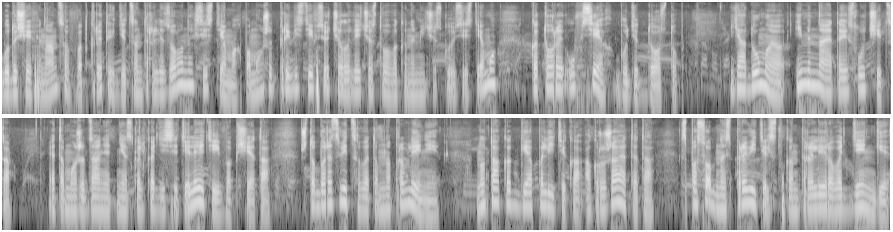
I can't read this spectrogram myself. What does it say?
Будущее финансов в открытых децентрализованных системах поможет привести все человечество в экономическую систему, к которой у всех будет доступ. Я думаю, именно это и случится. Это может занять несколько десятилетий, вообще-то, чтобы развиться в этом направлении. Но так как геополитика окружает это, способность правительств контролировать деньги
